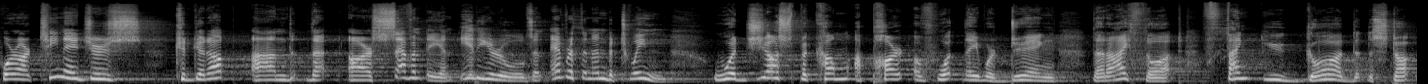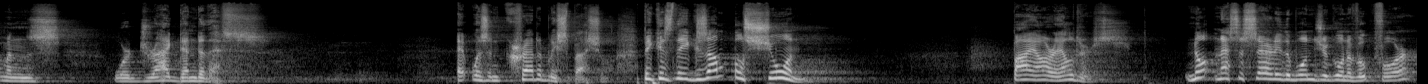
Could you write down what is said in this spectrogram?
where our teenagers could get up and that our 70 and 80 year olds and everything in between would just become a part of what they were doing that I thought, thank you God that the Stockmans were dragged into this. It was incredibly special because the example shown by our elders, not necessarily the ones you're going to vote for,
